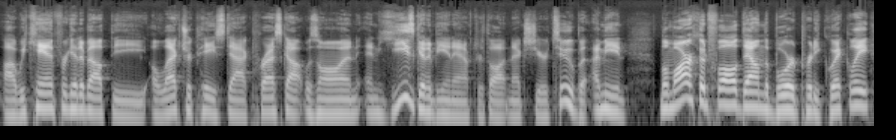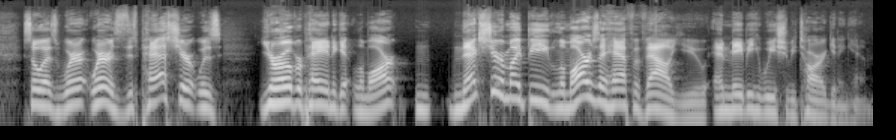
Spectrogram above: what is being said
Uh, we can't forget about the electric pace Dak Prescott was on, and he's going to be an afterthought next year, too. But I mean, Lamar could fall down the board pretty quickly. So, as where, whereas this past year it was you're overpaying to get Lamar, next year might be Lamar's a half of value, and maybe we should be targeting him.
